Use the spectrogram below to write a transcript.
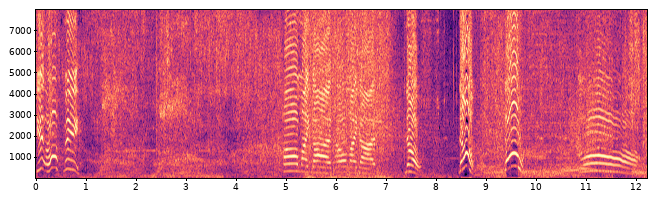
Get off me! Oh my god, oh my god. No! No! No! Oh!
